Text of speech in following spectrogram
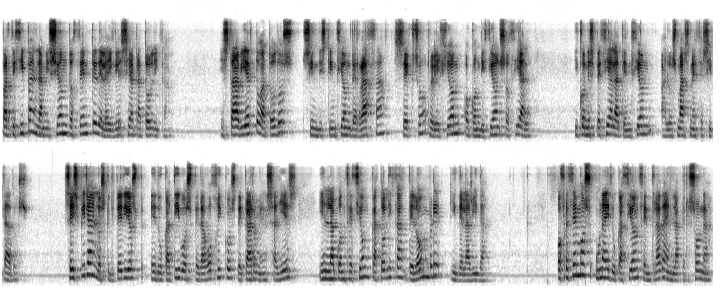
participa en la misión docente de la Iglesia Católica. Está abierto a todos sin distinción de raza, sexo, religión o condición social y con especial atención a los más necesitados. Se inspira en los criterios educativos pedagógicos de Carmen Sayés y en la concepción católica del hombre y de la vida. Ofrecemos una educación centrada en la persona,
